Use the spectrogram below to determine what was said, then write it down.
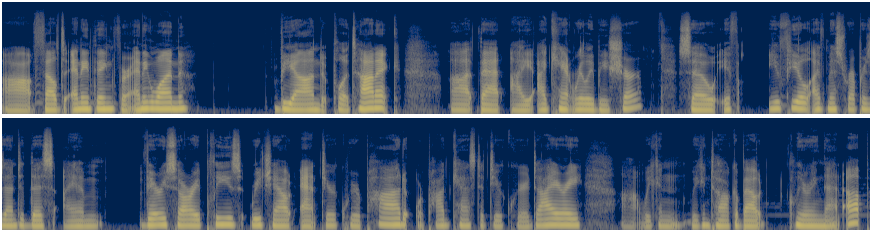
uh, felt anything for anyone beyond platonic uh, that I, I can't really be sure. So if you feel I've misrepresented this, I am very sorry. Please reach out at Dear Queer Pod or podcast at Dear Queer Diary. Uh, we can we can talk about clearing that up.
